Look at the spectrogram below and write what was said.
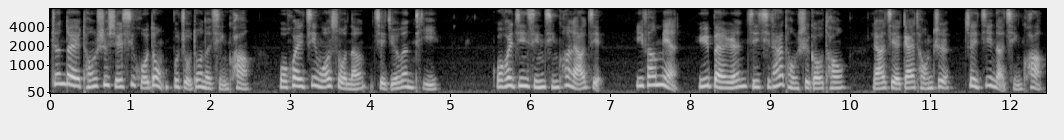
针对同事学习活动不主动的情况，我会尽我所能解决问题。我会进行情况了解，一方面与本人及其他同事沟通，了解该同志最近的情况。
